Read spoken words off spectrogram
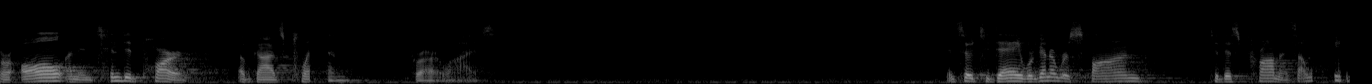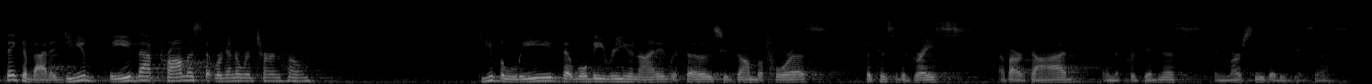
are all an intended part of God's plan for our lives. And so today we're going to respond to this promise. I think about it. Do you believe that promise that we're going to return home? Do you believe that we'll be reunited with those who've gone before us because of the grace of our God and the forgiveness and mercy that He gives us?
